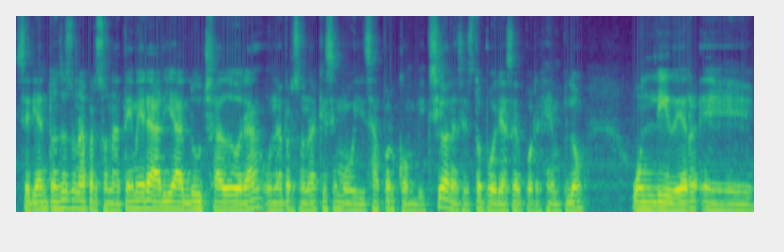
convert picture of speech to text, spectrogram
sería entonces una persona temeraria, luchadora, una persona que se moviliza por convicciones. Esto podría ser, por ejemplo, un líder eh,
